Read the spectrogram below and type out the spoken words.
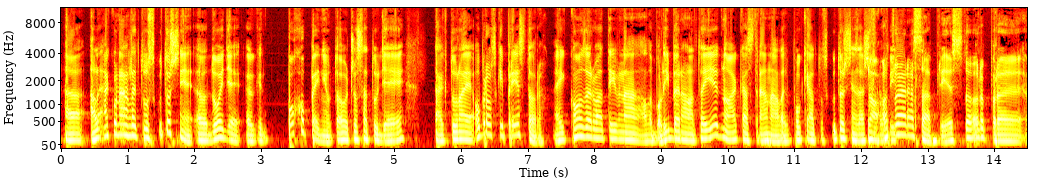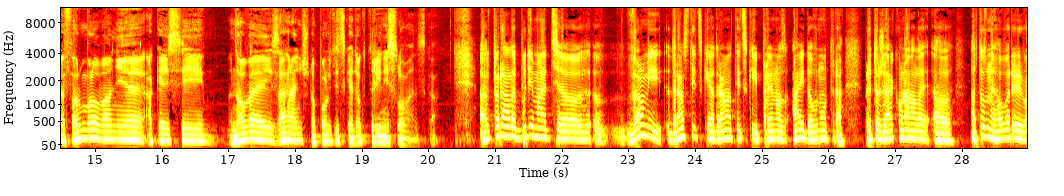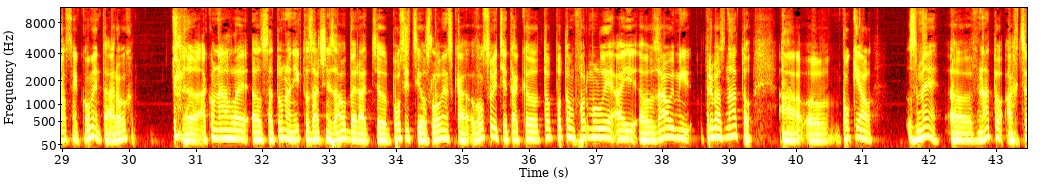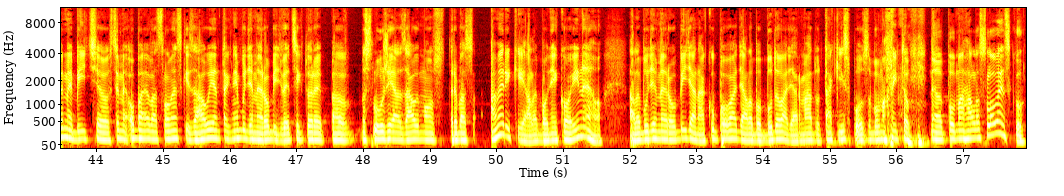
Uh, ale ako náhle tu skutočne uh, dôjde k pochopeniu toho, čo sa tu deje, tak tu je obrovský priestor. Aj konzervatívna alebo liberálna, to je jedno aká strana, ale pokiaľ to skutočne začne no, robiť... otvára sa priestor pre formulovanie akejsi novej zahranično-politickej doktríny Slovenska ktorá ale bude mať uh, veľmi drastický a dramatický prenos aj dovnútra. Pretože ako náhle, uh, a to sme hovorili vlastne v komentároch, E, ako náhle e, sa tu na niekto začne zaoberať e, pozíciou Slovenska vo svete, tak to potom formuluje aj záujmy treba z NATO. A pokiaľ sme v NATO a chceme byť, chceme obhajovať slovenský záujem, tak nebudeme robiť veci, ktoré slúžia záujmom treba z Ameriky alebo niekoho iného. Ale budeme robiť a nakupovať alebo budovať armádu takým spôsobom, aby to pomáhalo Slovensku.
